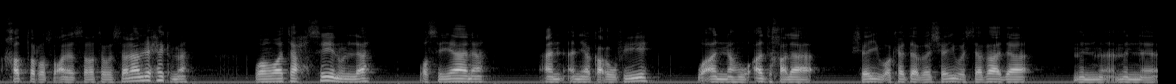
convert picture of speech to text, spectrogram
خط الرسول عليه الصلاة والسلام لحكمة وهو تحصين له وصيانة عن أن يقعوا فيه وأنه أدخل شيء وكتب شيء واستفاد من من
